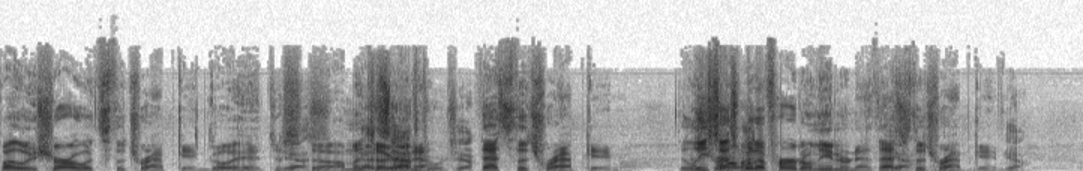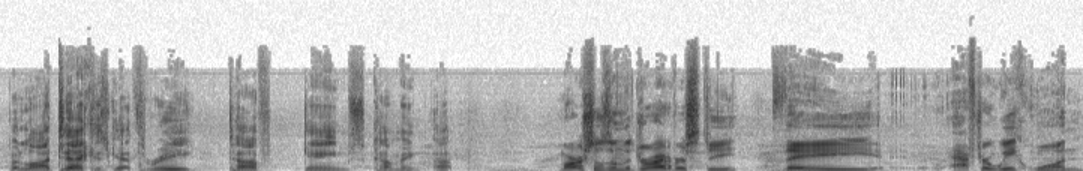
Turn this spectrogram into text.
By the way, Charlotte's the trap game. Go ahead. Just Yes. uh, I'm going to tell you right now. yeah. That's the trap game. At And least that's what I've heard on the internet. That's Yeah. the trap game. Yeah, but La Tech has got three tough games coming up. Marshall's in the driver's seat. They, after week one,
